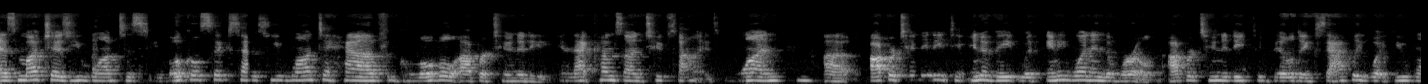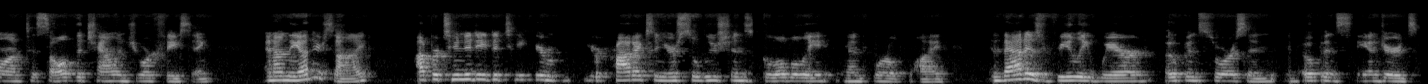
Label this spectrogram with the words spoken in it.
as much as you want to see local success, you want to have global opportunity. And that comes on two sides. One, uh, opportunity to innovate with anyone in the world, opportunity to build exactly what you want to solve the challenge you're facing. And on the other side, opportunity to take your, your products and your solutions globally and worldwide. And that is really where open source and, and open standards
